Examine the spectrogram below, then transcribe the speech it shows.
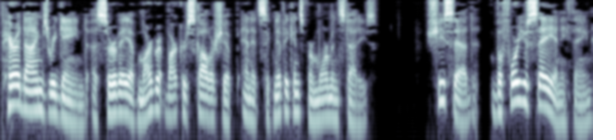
Paradigms Regained, a survey of Margaret Barker's scholarship and its significance for Mormon studies. She said, Before you say anything,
